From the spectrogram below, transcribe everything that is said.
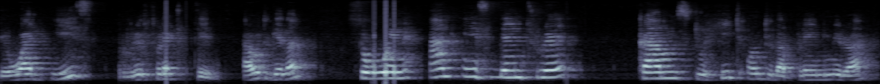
The word is reflected. Are together? So when an incident ray comes to hit onto the plane mirror,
